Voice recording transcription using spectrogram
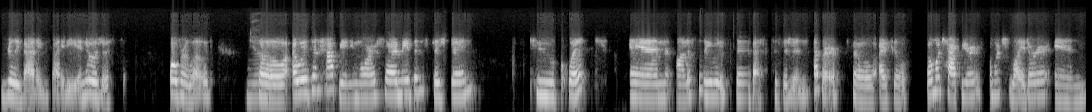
really bad anxiety and it was just overload. Yeah. So I wasn't happy anymore. So I made the decision to quit. And honestly, it was the best decision ever. So I feel so much happier, so much lighter, and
